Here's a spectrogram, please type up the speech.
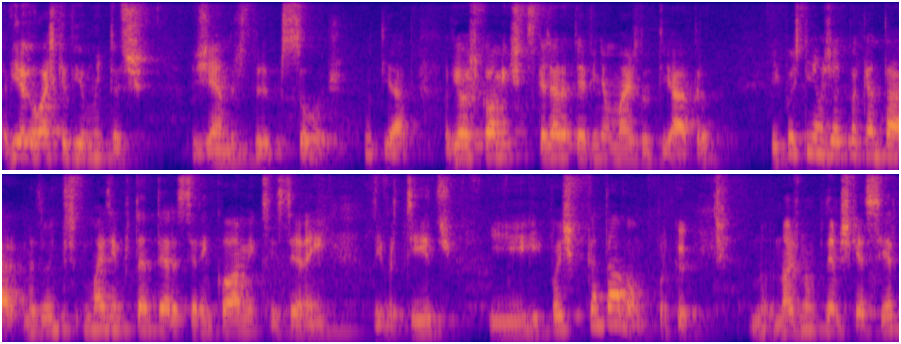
Havia, eu acho que havia muitos géneros de pessoas no teatro. Havia os cómicos que se calhar até vinham mais do teatro e depois tinham jeito para cantar, mas o, o mais importante era serem cómicos e serem divertidos e, e depois cantavam, porque nós não podemos esquecer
